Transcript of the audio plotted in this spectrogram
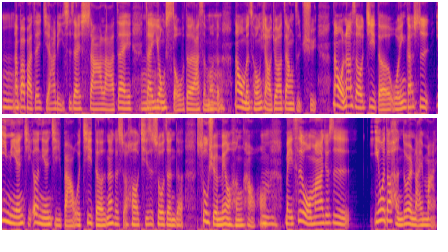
嗯，那爸爸在家里是在杀啦，在在用熟的啊什么的。嗯、那我们从小就要这样子去。那我那时候记得，我应该是一年级、二年级吧。我记得那个时候，其实说真的，数学没有很好哦。嗯、每次我妈就是。因为都很多人来买，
